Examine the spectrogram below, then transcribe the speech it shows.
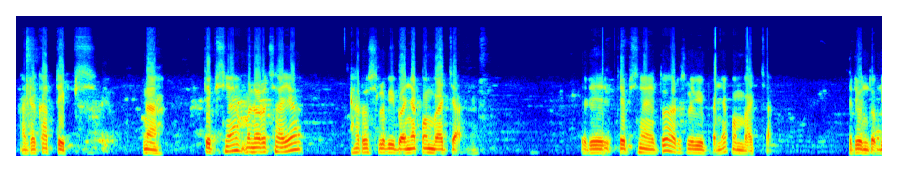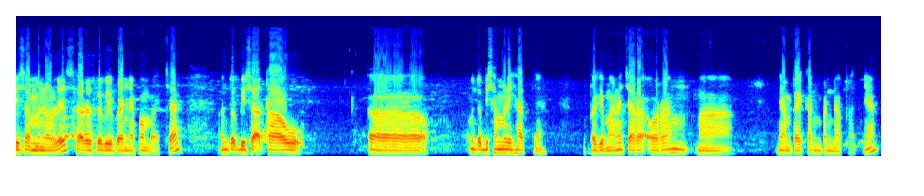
Adakah tips? Nah, tipsnya menurut saya harus lebih banyak membaca. Jadi tipsnya itu harus lebih banyak membaca. Jadi untuk bisa menulis harus lebih banyak membaca, untuk bisa tahu, uh, untuk bisa melihatnya, bagaimana cara orang menyampaikan pendapatnya,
